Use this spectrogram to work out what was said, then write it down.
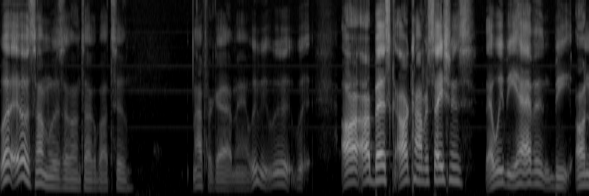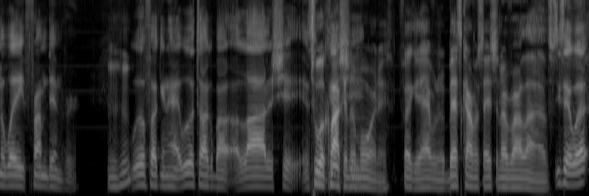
Well, it was something we was gonna talk about too. I forgot, man. We be we, we our our best our conversations that we be having be on the way from Denver. Mm-hmm. We'll fucking have we'll talk about a lot of shit. some Two o'clock in the shit. morning. Fucking having the best conversation of our lives. You said what?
